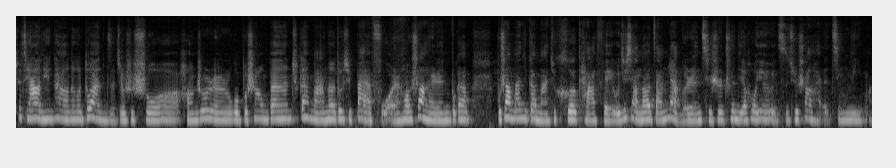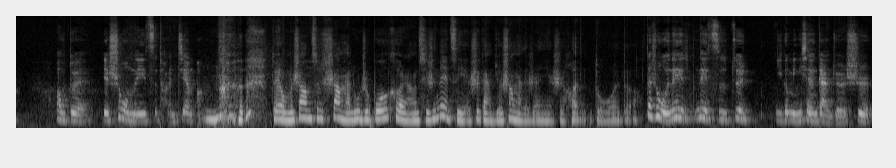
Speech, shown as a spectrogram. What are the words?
就前两天看到那个段子，就是说杭州人如果不上班去干嘛呢？都去拜佛，然后上海人不干不上班去干嘛？去喝咖啡。我就想到咱们两个人其实春节后又有一次去上海的经历嘛。哦，对，也是我们的一次团建嘛。嗯 对，我们上次去上海录制播客，然后其实那次也是感觉上海的人也是很多的。但是我那那次最一个明显感觉是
